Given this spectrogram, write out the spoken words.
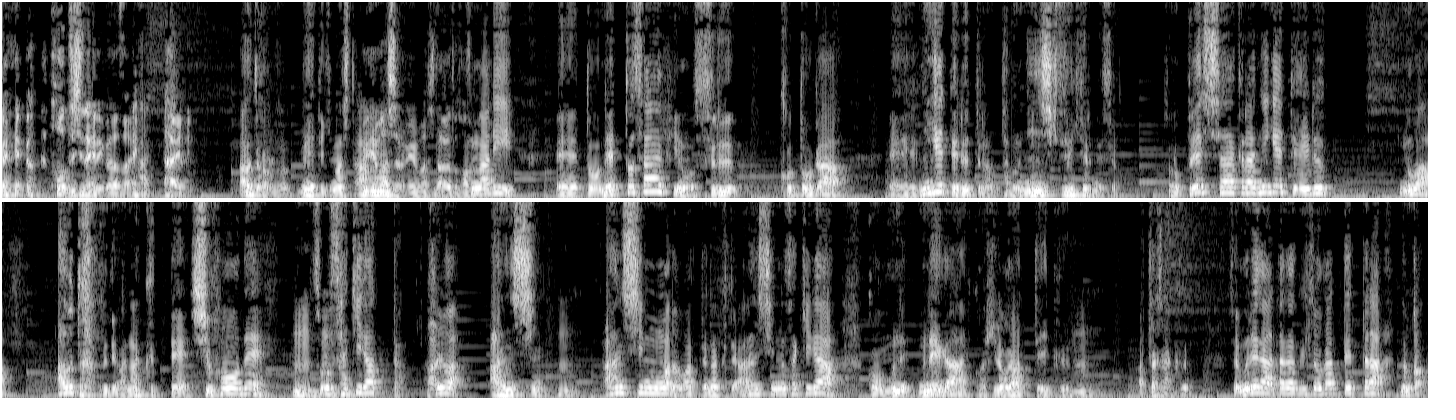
放置しないでください。はいはい。アウトカム見えてきました？見えました、見えました、アウトカムがつま、り、えっ、と、ネットサーフィンをすることが、えー逃げてるっていうのは多分認識できてるんですよ。そのプレッシャーから逃げているのは、アウトカムではなくて、手法で、うんその先があった。はいそれは安心。うん。安心もまだ終わってなくて、安心の先が、こう胸、胸がこう広がっていく。うん。暖かく。それ胸が暖かく広がっていったら、なんか、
